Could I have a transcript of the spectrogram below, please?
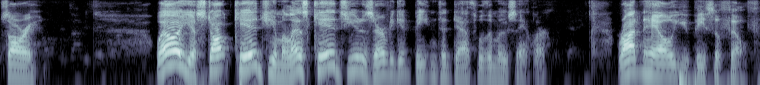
Sorry. Well, you stalk kids, you molest kids, you deserve to get beaten to death with a moose antler. Rotten hell, you piece of filth.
